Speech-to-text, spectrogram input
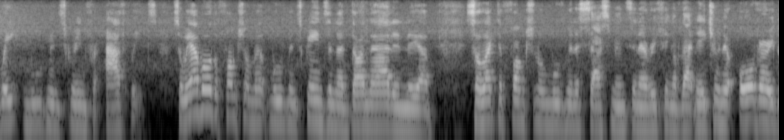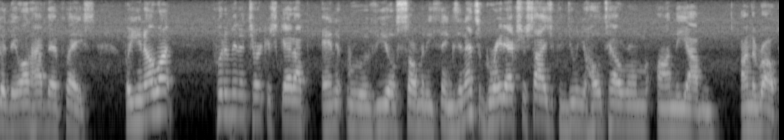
great movement screen for athletes. So we have all the functional movement screens, and I've done that and the uh, selective functional movement assessments and everything of that nature. And they're all very good. They all have their place. But you know what? Put them in a Turkish getup, and it will reveal so many things. And that's a great exercise you can do in your hotel room on the um, on the row.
